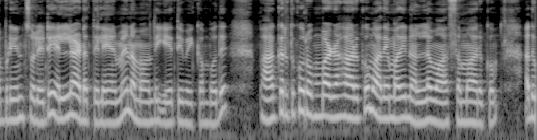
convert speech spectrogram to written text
அப்படின்னு சொல்லிட்டு எல்லா இடத்துலையுமே நம்ம வந்து ஏற்றி வைக்கும்போது பார்க்குறதுக்கும் ரொம்ப அழகாக இருக்கும். அதே மாதிரி நல்ல வாசமாக இருக்கும். அது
